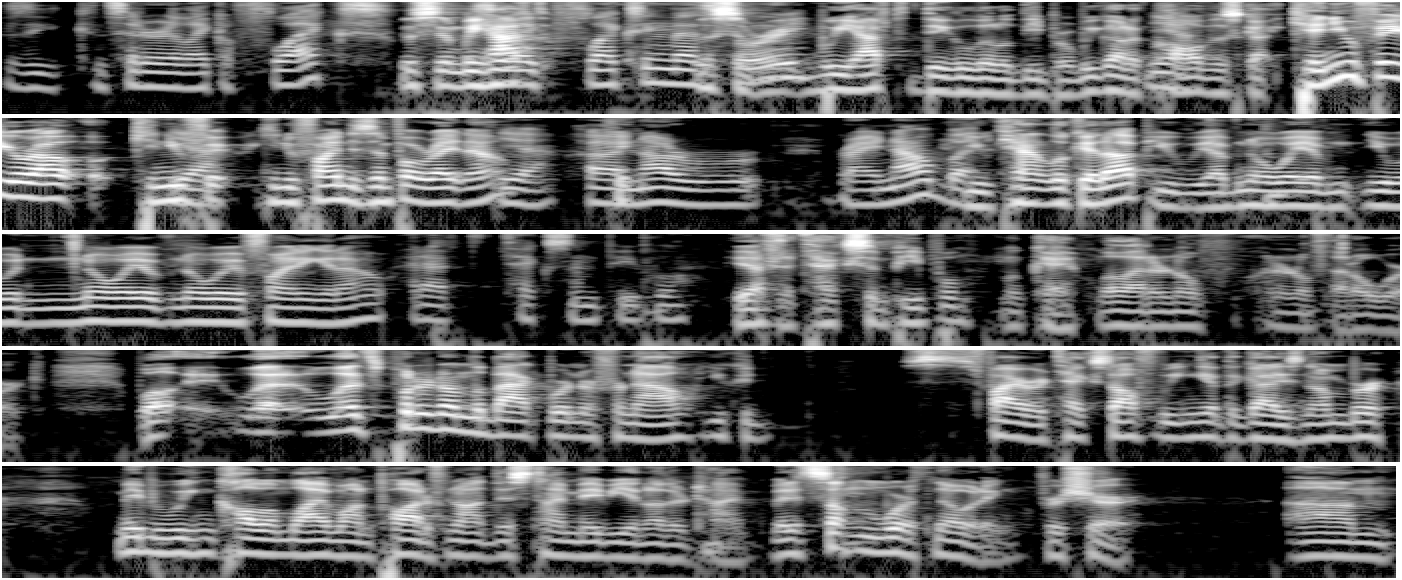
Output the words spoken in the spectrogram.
Does he consider it like a flex? Listen, we Is have like to flexing that listen. story. We have to dig a little deeper. We got to call Yeah. this guy. Can you figure out? Can you Yeah. fi- can you find his info right now? Yeah, uh, not r- right now, but You can't look it up. You have no way of you would no way of no way of finding it out. I'd have to text some people. You have to text some people. Okay. Well, I don't know. If, I don't know if that'll work. Well, let, let's put it on the back burner for now. You could fire a text off. We can get the guy's number. Maybe we can call him live on pod. If not this time, maybe another time. But it's something worth noting for sure. Um,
